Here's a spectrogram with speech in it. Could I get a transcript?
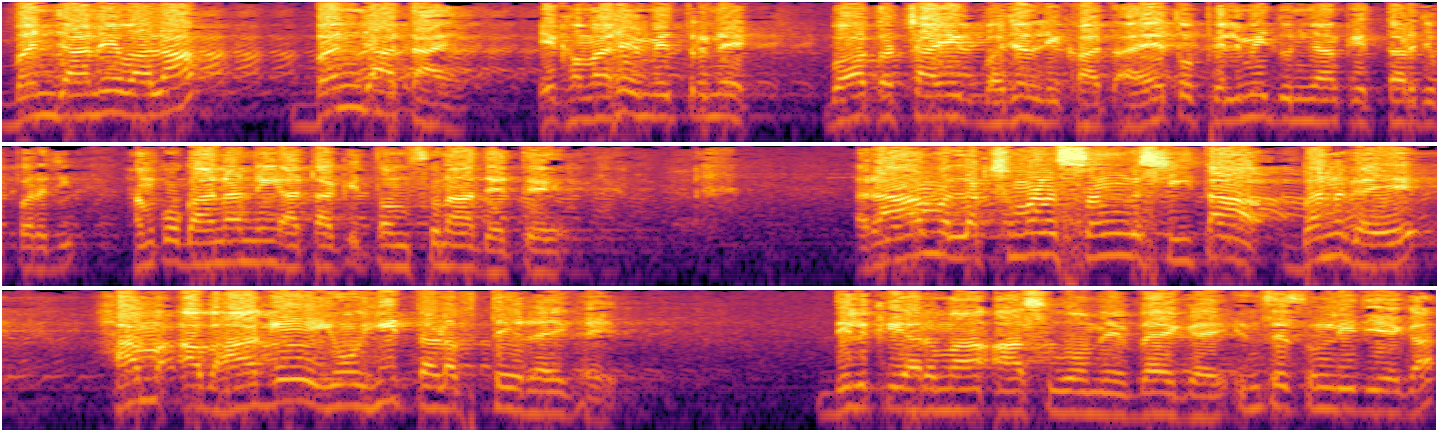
बन जाने वाला बन जाता है। एक हमारे मित्र ने बहुत अच्छा एक भजन लिखा था। है तो फिल्मी दुनिया के तर्ज पर जी, हमको गाना नहीं आता कि तुम सुना देते। राम लक्ष्मण संग सीता बन गए, हम अभागे यूँ ही तड़पते रह गए। दिल की अरमा आंसुओं में बह गए। इनसे सुन लीजिएगा।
